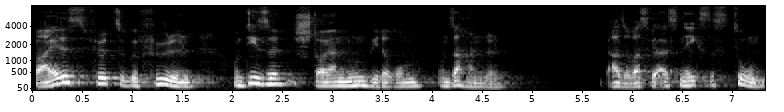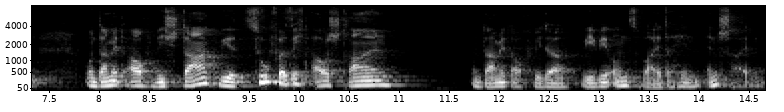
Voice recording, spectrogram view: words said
Beides führt zu Gefühlen und diese steuern nun wiederum unser Handeln. Also was wir als nächstes tun und damit auch, wie stark wir Zuversicht ausstrahlen und damit auch wieder, wie wir uns weiterhin entscheiden.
